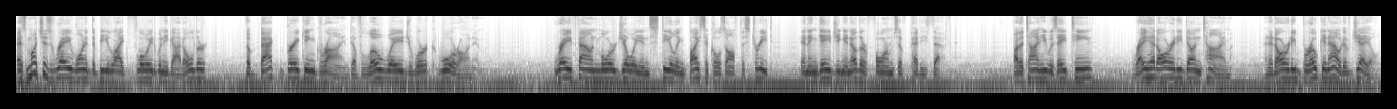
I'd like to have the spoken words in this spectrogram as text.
As much as Ray wanted to be like Floyd when he got older, the back-breaking grind of low-wage work wore on him. Ray found more joy in stealing bicycles off the street and engaging in other forms of petty theft. By the time he was 18, Ray had already done time and had already broken out of jail,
